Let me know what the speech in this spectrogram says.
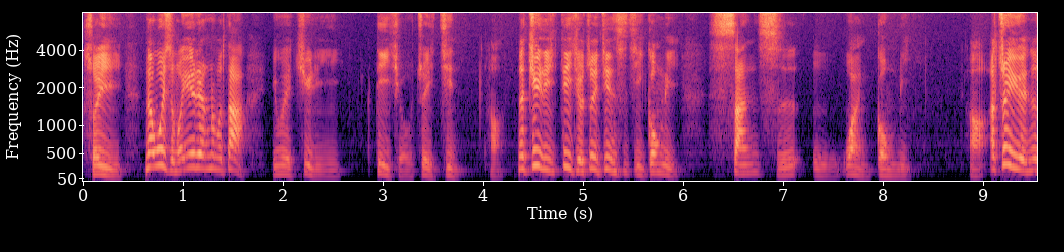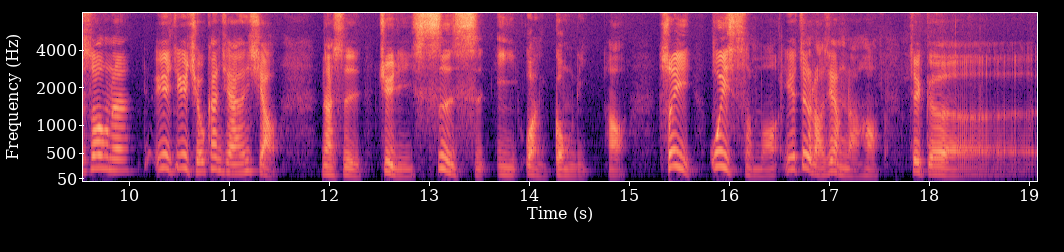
所以那为什么月亮那么大？因为距离地球最近，好，那距离地球最近是几公里？三十五万公里，啊，啊，最远的时候呢，月月球看起来很小，那是距离四十一万公里，好。所以为什么？因为这个老这样了哈，这个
